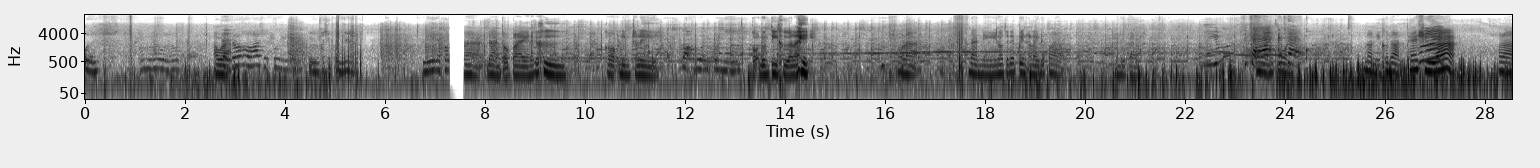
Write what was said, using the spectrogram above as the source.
ปืนเอาแต่ละก็เขาใช้ปืนอืมเขาใช้ปืนเนี่ยอันนี้เราต้องอ่าด่านต่อไปนั่นก็คือ เกาะริมทะเล เกาะดวลปืนเกาะโดนตีคืออะไรเอาล่ะด่านนี้เราจะได้เป็นอะไรหรือเปล่า มาดูกันยิ้มพี่แจ๊เอาล่ะทุกคน ด่านนี้คือด่านแพร่เชื้อเอาล่ะ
